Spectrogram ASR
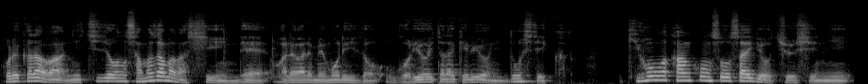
これからは日常のさまざまなシーンで我々メモリードをご利用いただけるようにどうしていくかと。基本は冠婚葬祭業を中心に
